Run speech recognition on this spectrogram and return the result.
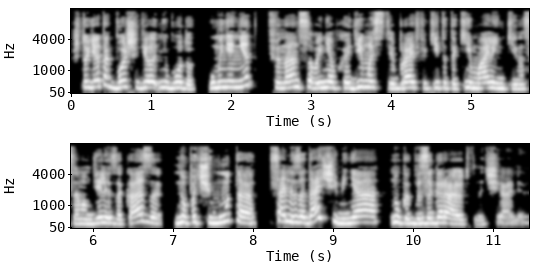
что я так больше делать не буду. У меня нет финансовой необходимости брать какие-то такие маленькие на самом деле заказы, но почему-то сами задачи меня, ну, как бы загорают вначале.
